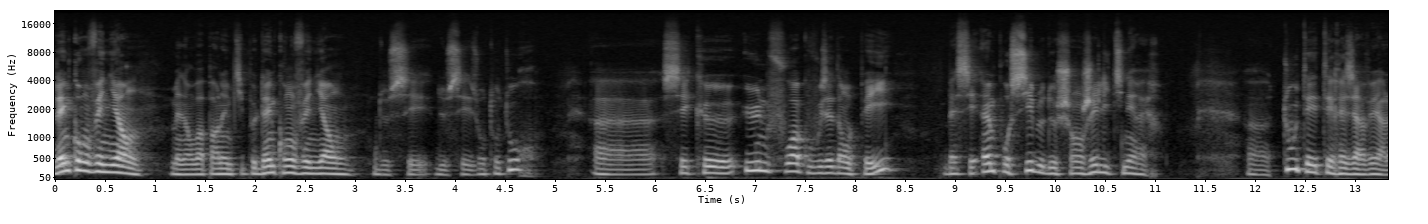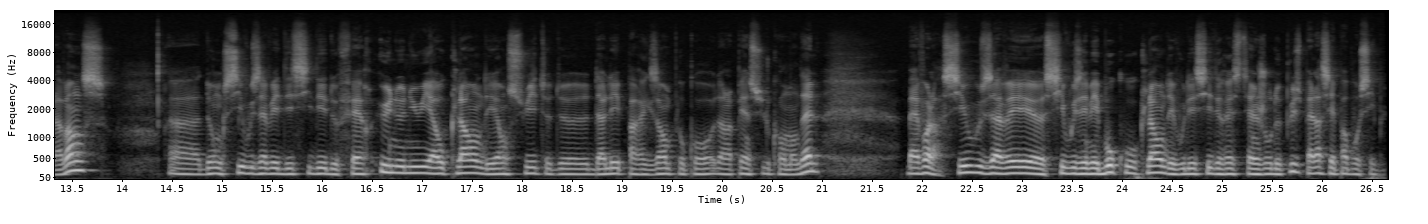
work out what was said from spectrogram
L'inconvénient, maintenant on va parler un petit peu d'inconvénient de ces, de ces autotours, euh, c'est que une fois que vous êtes dans le pays, ben c'est impossible de changer l'itinéraire. tout a été réservé à l'avance, euh, donc si vous avez décidé de faire une nuit à Auckland et ensuite d'aller par exemple dans la péninsule Coromandel, ben voilà, si vous, avez, euh, si vous aimez beaucoup Auckland et vous décidez de rester un jour de plus, ben là c'est pas possible.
